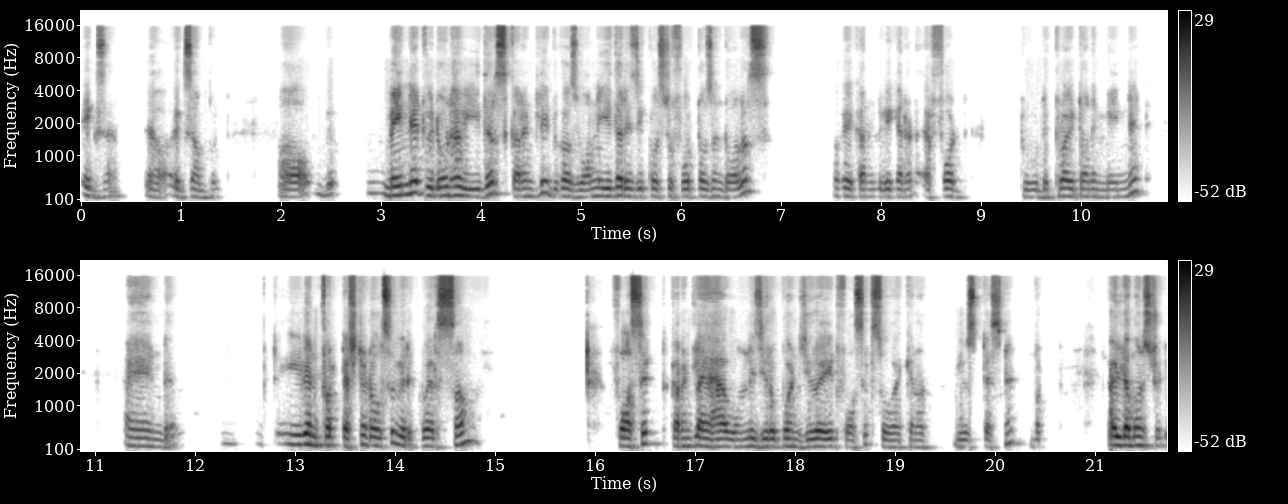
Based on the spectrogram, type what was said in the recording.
exam uh, example. Uh, mainnet we don't have ethers currently because one ether is equals to four thousand dollars. Okay, currently we cannot afford to deploy it on a mainnet, and even for testnet also we require some faucet. Currently, I have only 0.08 faucet, so I cannot use testnet, but I'll demonstrate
